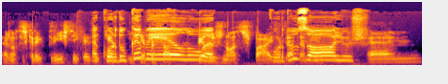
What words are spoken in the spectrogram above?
as nossas características. A que cor é- do que é cabelo, a pelos nossos pais, Cor dos exatamente. olhos. Um,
